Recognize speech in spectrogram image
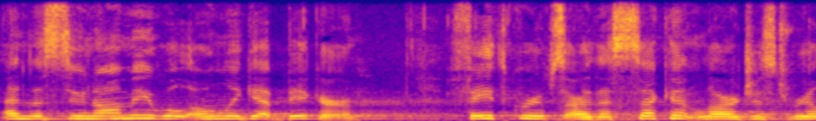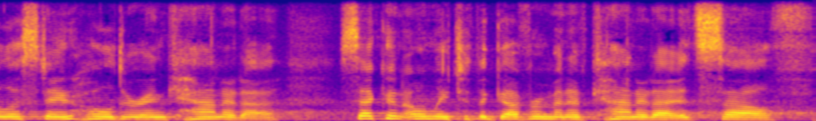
And the tsunami will only get bigger. Faith groups are the second largest real estate holder in Canada, second only to the Government of Canada itself.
